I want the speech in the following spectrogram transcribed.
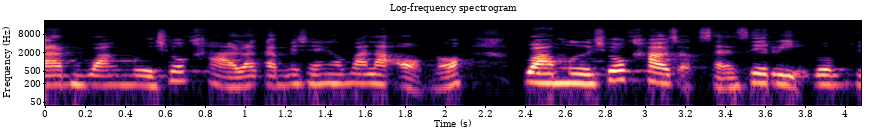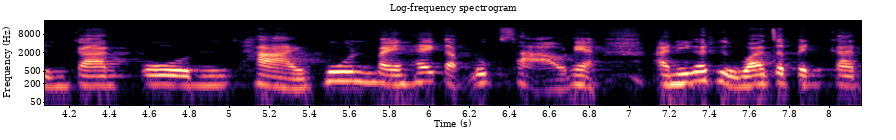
การวางมือชั่วคราวแล้วกันไม่ใช่คำว่าลาออกเนาะวางมือชั่วคราวจากแสนสิริรวมถึงการโอนถ่ายหุ้นไปให้กับลูกสาวเนี่ยอันนี้ก็ถือว่าจะเป็นการ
